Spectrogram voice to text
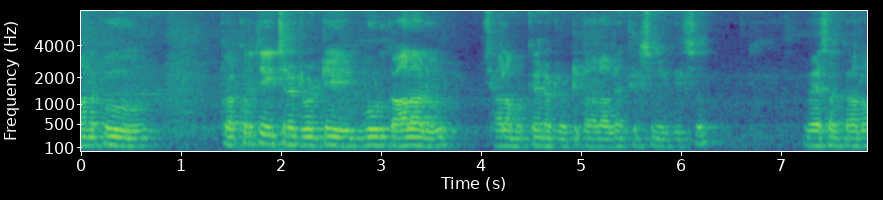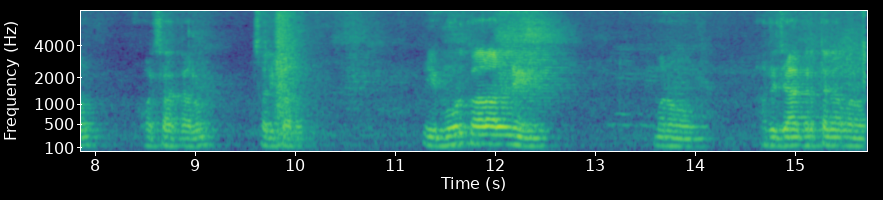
మనకు ప్రకృతి ఇచ్చినటువంటి మూడు కాలాలు చాలా ముఖ్యమైనటువంటి కాలాలు అని తెలుసు మీకు తెలుసు. వేసవికాలం వర్షాకాలం చలికాలం. ఈ మూడు కాలాలని మనం అతి జాగ్రత్తగా మనం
